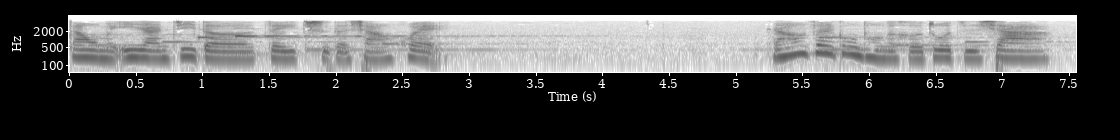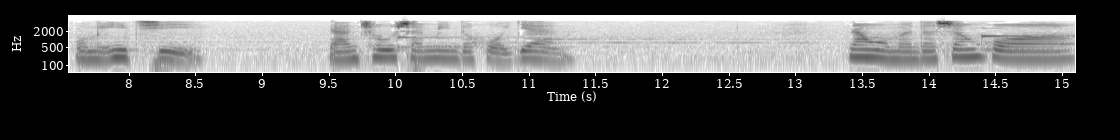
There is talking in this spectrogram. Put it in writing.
但我们依然记得这一次的相会。然后在共同的合作之下，我们一起燃出生命的火焰，让我们的生活。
